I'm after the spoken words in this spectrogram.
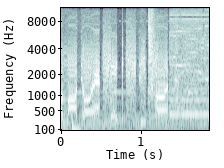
Commodore 64.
